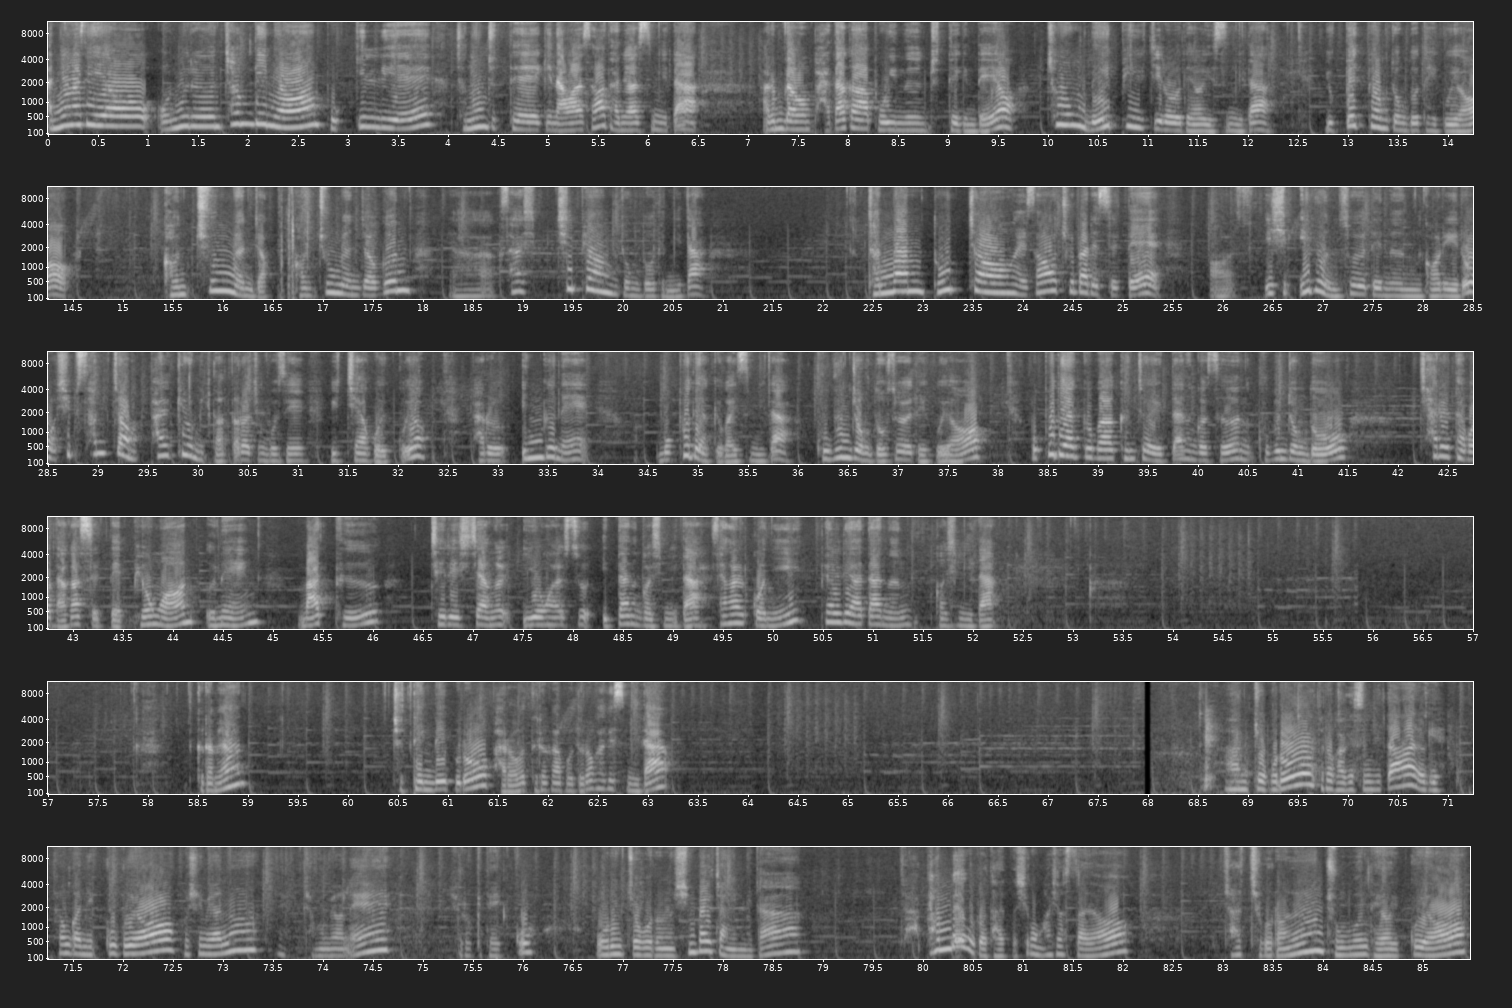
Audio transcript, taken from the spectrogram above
안녕하세요. 오늘은 청계면 복길리에 전원주택이 나와서 다녀왔습니다. 아름다운 바다가 보이는 주택인데요. 총 4필지로 되어 있습니다. 600평 정도 되고요. 건축 면적, 건축 면적은 약 47평 정도 됩니다. 전남 도청에서 출발했을 때 어, 22분 소요되는 거리로 13.8km 떨어진 곳에 위치하고 있고요. 바로 인근에 목포대학교가 있습니다. 9분 정도 소요되고요. 목포대학교가 근처에 있다는 것은 9분 정도 차를 타고 나갔을 때 병원, 은행, 마트, 재래시장을 이용할 수 있다는 것입니다. 생활권이 편리하다는 것입니다. 그러면 주택 내부로 바로 들어가 보도록 하겠습니다. 안쪽으로 들어가겠습니다. 여기 현관 입구고요. 보시면은 네, 정면에 이렇게 돼 있고 오른쪽으로는 신발장입니다. 자, 편백으로 다 시공하셨어요. 좌측으로는 중문 되어 있고요.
